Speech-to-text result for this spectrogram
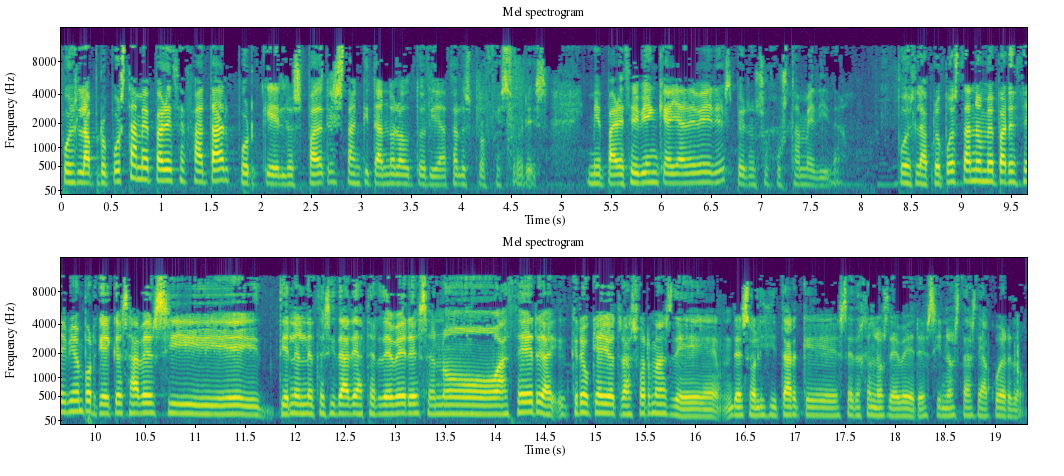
Pues la propuesta me parece fatal porque los padres están quitando la autoridad a los profesores. Me parece bien que haya deberes, pero en su justa medida. Pues la propuesta no me parece bien porque hay que saber si tienen necesidad de hacer deberes o no hacer. Creo que hay otras formas de, solicitar que se dejen los deberes si no estás de acuerdo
